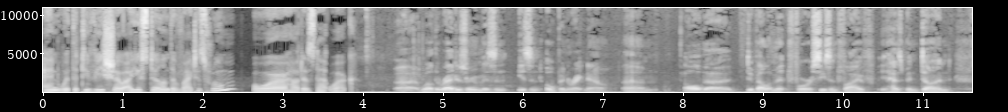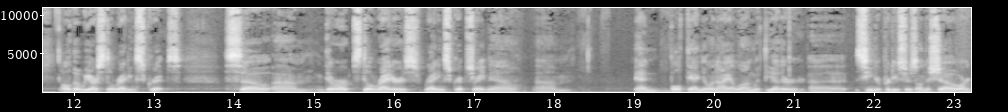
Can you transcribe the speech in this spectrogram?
And with the TV show, are you still in the writers' room, or how does that work? Uh, well, the writers' room isn't isn't open right now. Um, all the development for season five has been done, although we are still writing scripts. So um, there are still writers writing scripts right now, um, and both Daniel and I, along with the other uh, senior producers on the show, are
